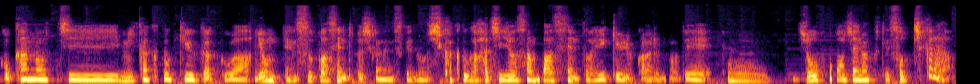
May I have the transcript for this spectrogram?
五感のうち味覚と嗅覚は 4. 点数パーセントしかないんですけど、視覚が83%は影響力あるので、うん、情報じゃなくてそっちから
